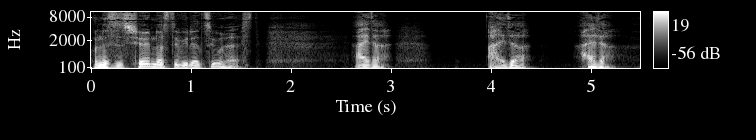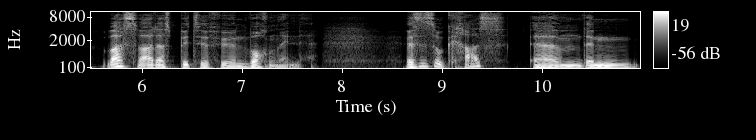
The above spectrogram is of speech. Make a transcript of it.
und es ist schön, dass du wieder zuhörst. Alter, Alter, Alter, was war das bitte für ein Wochenende? Es ist so krass, ähm, denn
